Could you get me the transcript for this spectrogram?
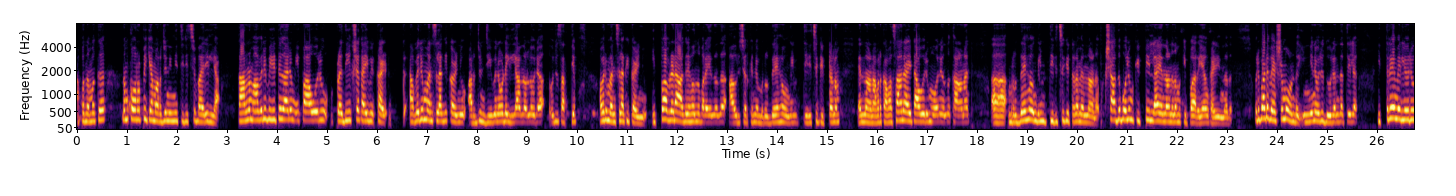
അപ്പൊ നമുക്ക് നമുക്ക് ഉറപ്പിക്കാം അർജുൻ ഇനി തിരിച്ചു വരില്ല. കാരണം അവർ വീട്ടുകാരും ഇപ്പൊ ആ ഒരു പ്രതീക്ഷ കൈ അവരും മനസ്സിലാക്കി കഴിഞ്ഞു. അർജുൻ ജീവനോടെ ഇല്ല എന്നുള്ള ഒരു ഒരു സത്യം അവർ മനസ്സിലാക്കി കഴിഞ്ഞു. ഇപ്പൊ അവരുടെ ആഗ്രഹം എന്ന് പറയുന്നത് ആ ഒരു ചെറുക്കന്റെ മൃതദേഹമെങ്കിലും തിരിച്ചു കിട്ടണം എന്നാണ്. അവർക്ക് അവസാനമായിട്ട് ആ ഒരു മോനെ ഒന്ന് കാണാൻ മൃതദേഹമെങ്കിലും തിരിച്ചു കിട്ടണം എന്നാണ്. പക്ഷെ അതുപോലും കിട്ടില്ല എന്നാണ് നമുക്ക് ഇപ്പൊ അറിയാൻ കഴിയുന്നത്. ഒരുപാട് വിഷമമുണ്ട് ഇങ്ങനെ ഒരു ദുരന്തത്തിൽ. ഇത്രയും വലിയൊരു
